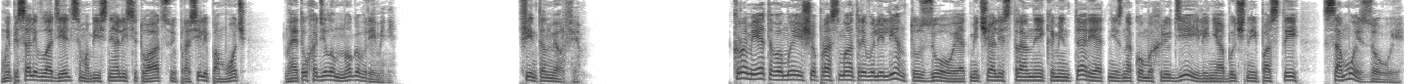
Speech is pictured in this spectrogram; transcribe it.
Мы писали владельцам, объясняли ситуацию, просили помочь. На это уходило много времени. Финтон Мерфи. Кроме этого, мы еще просматривали ленту Зоу и отмечали странные комментарии от незнакомых людей или необычные посты самой Зоуи.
